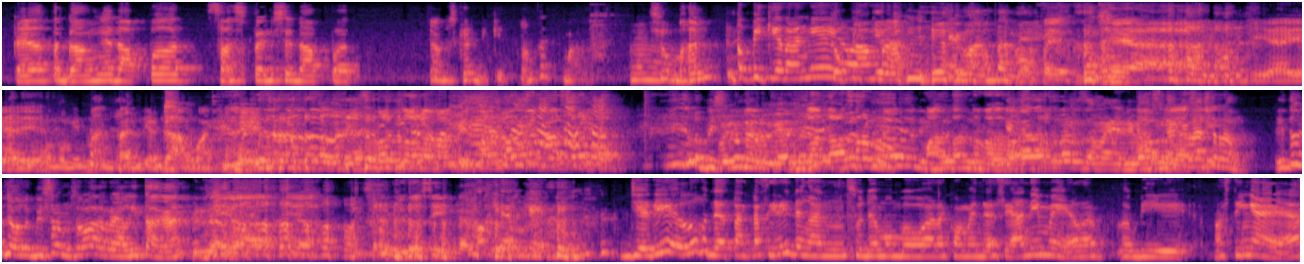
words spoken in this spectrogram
kayak tegangnya dapet suspense-nya dapet jam scare dikit banget malah Hmm. cuman Kepikirannya yang lama. kepikirannya yang mantan lama. Apa ya? Iya. Iya, iya, iya. ngomongin mantan dia gawat Serem tuh lah, makin mantan tuh serem. Iya lebih serem kan? Nggak kalah serem loh. Mantan tuh nggak Gak kalah serem. sama anime. Nggak Asli, kalah serem itu jauh lebih serem soalnya realita kan Bener. Iya, iya. Serem juga sih. Oke oke. Jadi lu datang ke sini dengan sudah membawa rekomendasi anime le- lebih pastinya ya.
